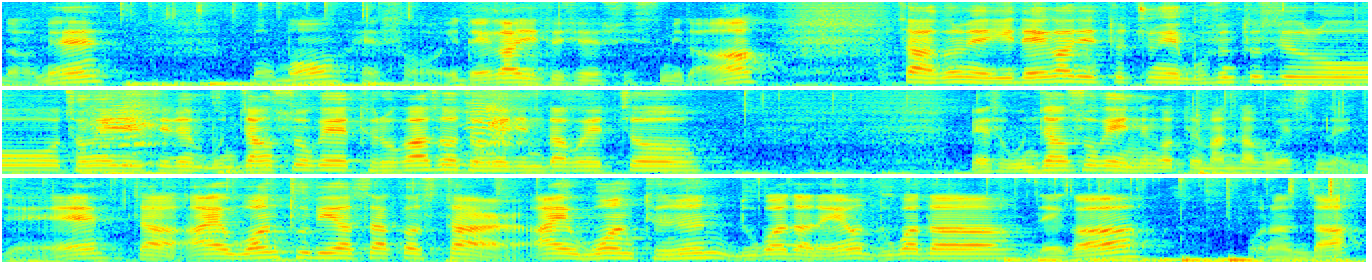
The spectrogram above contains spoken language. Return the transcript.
그 다음에 뭐뭐 해서 이 네 가지 뜻이 될 수 있습니다. 자, 그러면 이 네 가지 뜻 중에 무슨 뜻으로 정해질지는 문장 속에 들어가서 정해진다고 했죠. 그래서 문장 속에 있는 것들 만나보겠습니다. 이제 자, I want to be a soccer star. I want는 누가다네요. 누가다? 내가 원한다.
